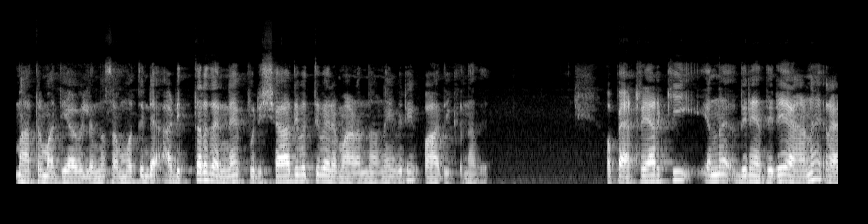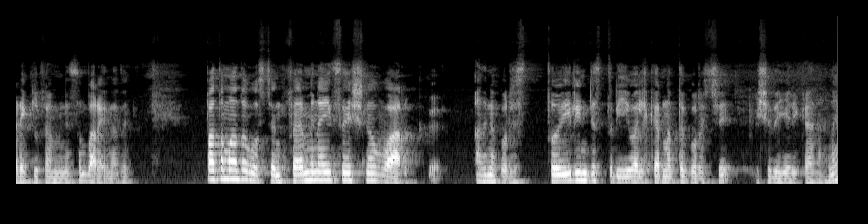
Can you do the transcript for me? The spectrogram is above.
മാത്രം മതിയാവില്ലെന്നും സമൂഹത്തിന്റെ അടിത്തറ തന്നെ പുരുഷാധിപത്യപരമാണെന്നാണ് ഇവർ വാദിക്കുന്നത്. അപ്പോൾ പാട്രിയാർക്കി എന്നതിനെതിരെയാണ് റാഡിക്കൽ ഫെമിനിസം പറയുന്നത്. പത്താമത്തെ ക്വസ്റ്റ്യൻ ഫെമിനൈസേഷൻ ഓഫ് വർക്ക്. അതിനെക്കുറിച്ച് തൊഴിലിന്റെ സ്ത്രീവൽക്കരണത്തെക്കുറിച്ച് വിശദീകരിക്കാനാണ്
